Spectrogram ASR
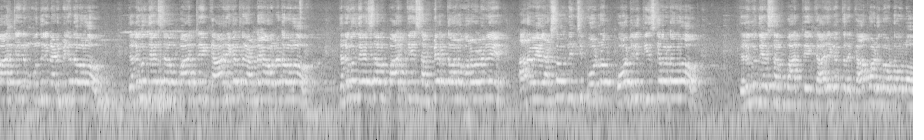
పార్టీని ముందుకు నడిపించడంలో తెలుగుదేశం పార్టీ కార్యకర్తలు అండగా ఉండడంలో తెలుగుదేశం పార్టీ సభ్యత్వాల వరవడిని అరవై లక్షల నుంచి కోటి కోటికి తీసుకెళ్ళడంలో తెలుగుదేశం పార్టీ కార్యకర్తలు కాపాడుకోవడంలో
